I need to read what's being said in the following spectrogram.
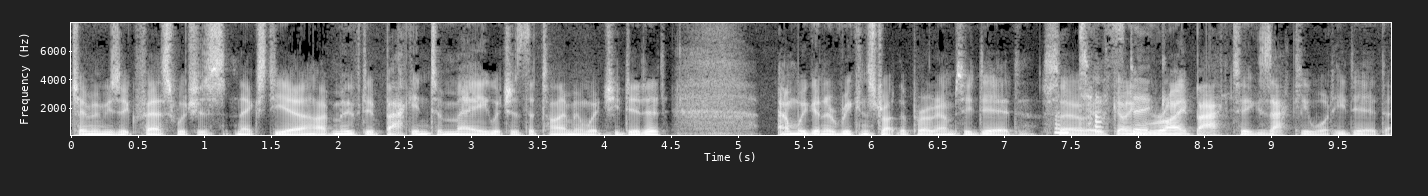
Chamber Music Fest, which is next year, I've moved it back into May, which is the time in which he did it and we're going to reconstruct the programs he did. Fantastic. So it's going right back to exactly what he did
